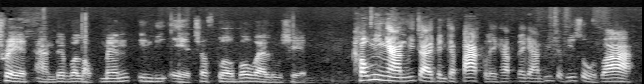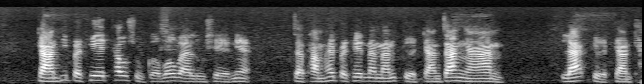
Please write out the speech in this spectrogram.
Trade and Development in the Age of Global Value Chain เขามีงานวิจัยเป็นกระตักเลยครับ ในการที่จะพิสูจน์ว่า การที่ประเทศเข้าสู่ global value chain เนี่ยจะทำให้ประเทศนั้นๆ เกิดการจ้างงาน และเกิดการข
